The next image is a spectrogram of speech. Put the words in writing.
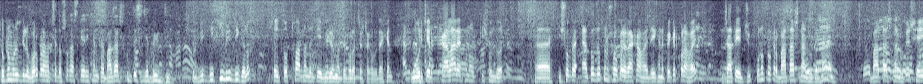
শুকনো গড় করা হচ্ছে। দর্শক এখানকার বাজার শুনতেছি যে বৃদ্ধি। বৃদ্ধি বৃদ্ধি সেই তথ্য আপনাদেরকে ভিডিওর বলার চেষ্টা দেখেন, মরিচের কালার এখনও কি সুন্দর। কৃষকরা এত যত্ন সহকারে রাখা হয় যে এখানে প্যাকেট করা হয়, যাতে কোনো প্রকার বাতাস না ঢুকে হ্যাঁ? বাতাস না ঢুকে, সেই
